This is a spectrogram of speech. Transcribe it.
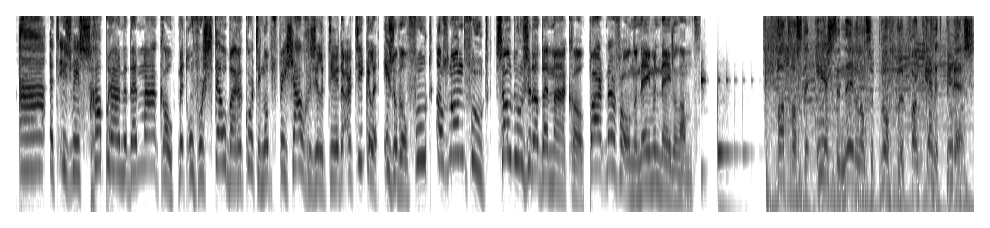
Ah, het is weer schapruimen bij Macro. Met onvoorstelbare korting op speciaal geselecteerde artikelen. In zowel food als non-food. Zo doen ze dat bij Macro. Partner voor ondernemend Nederland. Wat was de eerste Nederlandse profclub van Kenneth Pires?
